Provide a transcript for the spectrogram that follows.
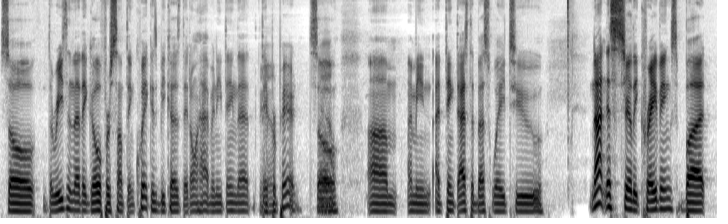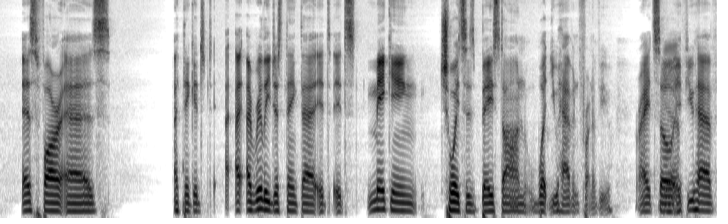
So the reason that they go for something quick is because they don't have anything that they Yeah. prepared. So um, I mean, I think that's the best way to not necessarily cravings, but as far as I think it's I, I really just think that it's it's making choices based on what you have in front of you. Right. So Yeah. if you have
